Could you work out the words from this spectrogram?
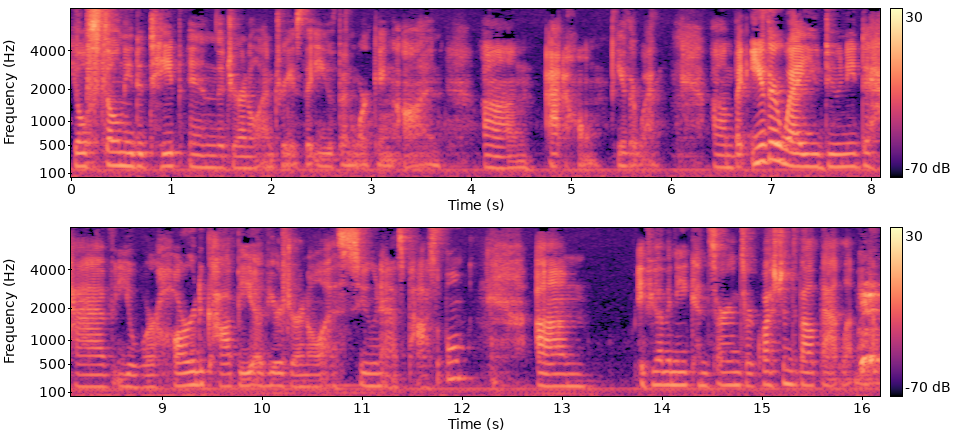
You'll still need to tape in the journal entries that you've been working on um, at home, either way. Um, but either way, you do need to have your hard copy of your journal as soon as possible. Um, if you have any concerns or questions about that, let me know.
